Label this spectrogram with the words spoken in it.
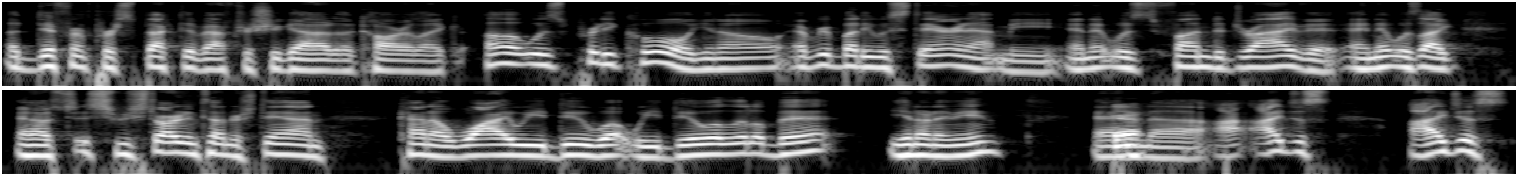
a different perspective after she got out of the car. Like, oh, it was pretty cool. You know, everybody was staring at me, and it was fun to drive it. And it was like, and I was just, she was starting to understand kind of why we do what we do a little bit. You know what I mean? And Yeah. uh, I, I just, I just,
